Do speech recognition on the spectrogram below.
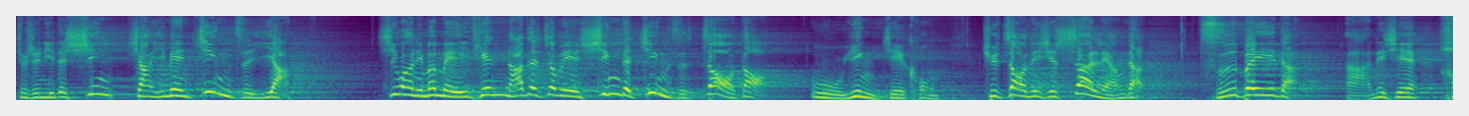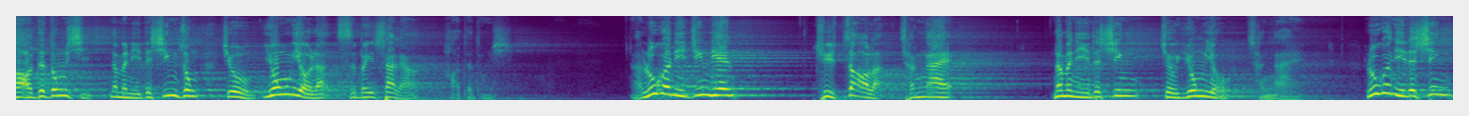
就是你的心像一面镜子一样，希望你们每天拿着这面新的镜子照到五蕴皆空，去照那些善良的、慈悲的。啊，那些好的东西，那么你的心中就拥有了慈悲善良好的东西。啊，如果你今天去造了尘埃，那么你的心就拥有尘埃。如果你的心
